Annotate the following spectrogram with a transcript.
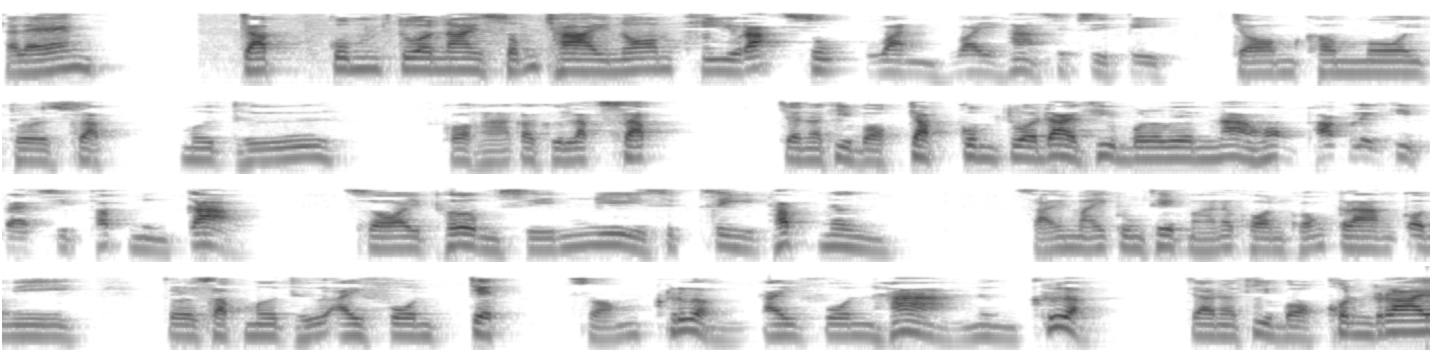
แถลง จับกลุ่มตัวนายสมชายน้อมทีระสุวรรณวัย54ปี จอมขโมยโทรศัพท์ มือถือ ข้อหาก็คือลักทรัพย์ เจ้าหน้าที่บอกจับกลุ่มตัวได้ที่บริเวณหน้าห้องพักเลขที่80ทับ19ซอยเพิ่มศิล24ทับ1สายไหมกรุงเทพมหานครของกลางก็มีโทรศัพท์มือถือ iPhone 7 2 เครื่อง iPhone 5 1 เครื่อง เจ้าหน้าที่บอกคนร้าย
